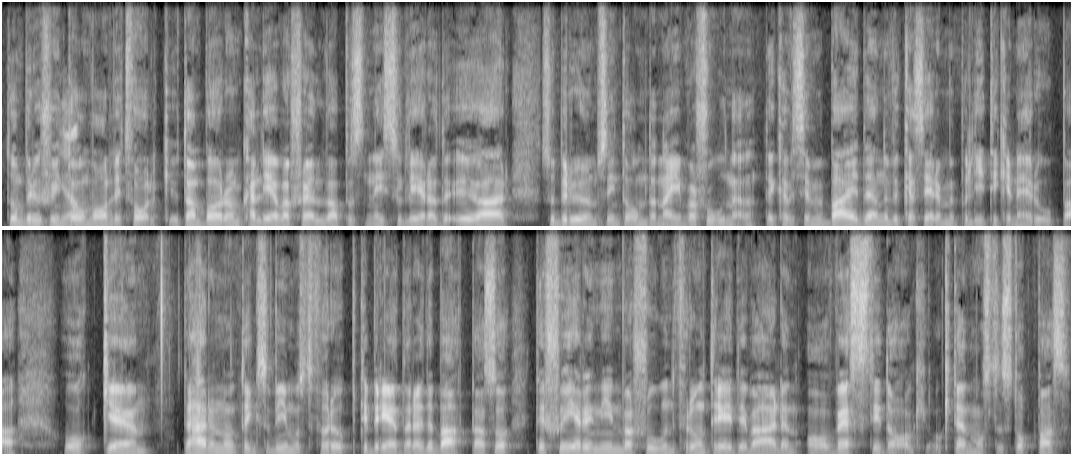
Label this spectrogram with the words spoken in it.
De bryr sig inte ja. om vanligt folk, utan bara de kan leva själva på sina isolerade öar så bryr de sig inte om den här invasionen. Det kan vi se med Biden och vi kan se det med politikerna i Europa. Och eh, det här är någonting som vi måste föra upp till bredare debatt. Alltså, det sker en invasion från tredje världen av väst idag och den måste stoppas.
